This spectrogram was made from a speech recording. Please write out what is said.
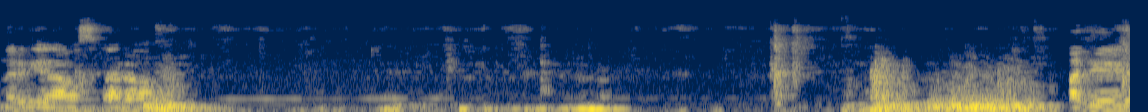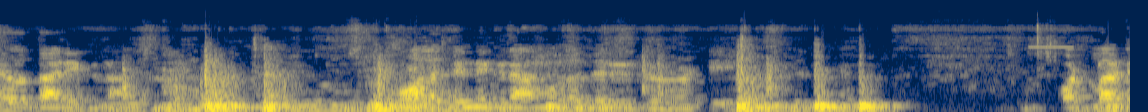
అందరికీ నమస్కారం. పదిహేడవ తారీఖున పోలదిన్నె గ్రామంలో జరిగినటువంటి కొట్లాట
